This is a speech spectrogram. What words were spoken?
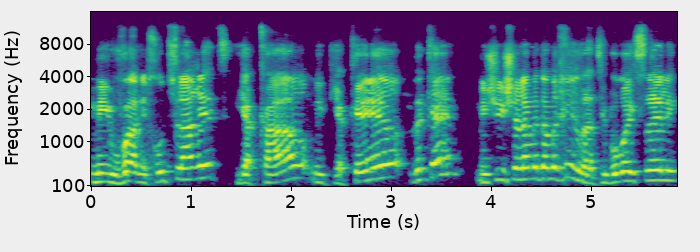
מיובא מחוץ לארץ, יקר, מתייקר, וכן, מי שישלם את המחיר זה הציבור הישראלי.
